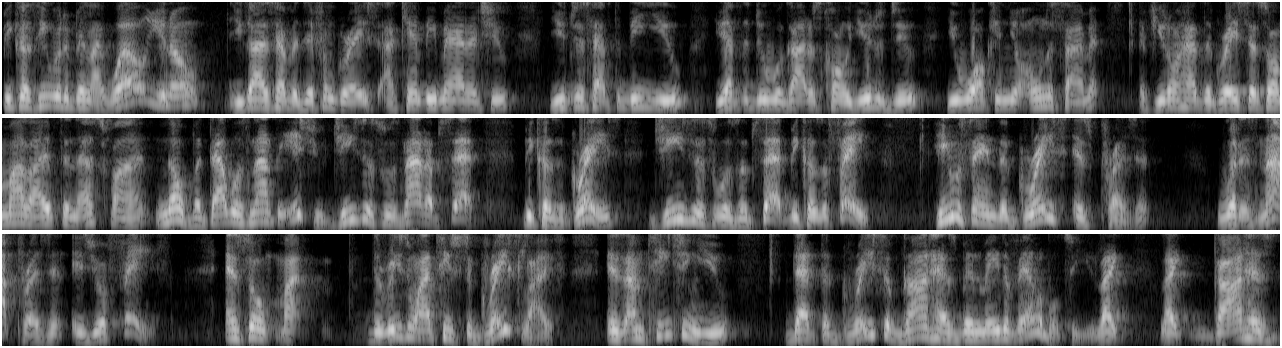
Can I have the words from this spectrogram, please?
because he would have been like, well, you know, you guys have a different grace. I can't be mad at you. You just have to be you. You have to do what God has called you to do. You walk in your own assignment. If you don't have the grace that's on my life, then that's fine. No, but that was not the issue. Jesus was not upset because of grace. Jesus was upset because of faith. He was saying the grace is present. What is not present is your faith. And so my the reason why I teach the grace life is I'm teaching you that the grace of God has been made available to you. Like, like God has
